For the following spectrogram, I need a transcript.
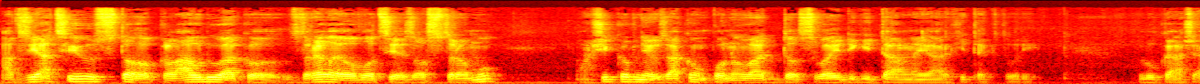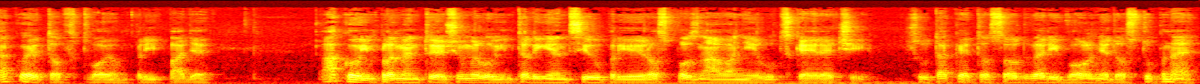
a vziať si ju z toho cloudu ako zrelé ovocie zo stromu a šikovne ju zakomponovať do svojej digitálnej architektúry? Lukáš, ako je to v tvojom prípade? Ako implementuješ umelú inteligenciu pri rozpoznávaní ľudskej reči? Sú takéto softvery voľne dostupné?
